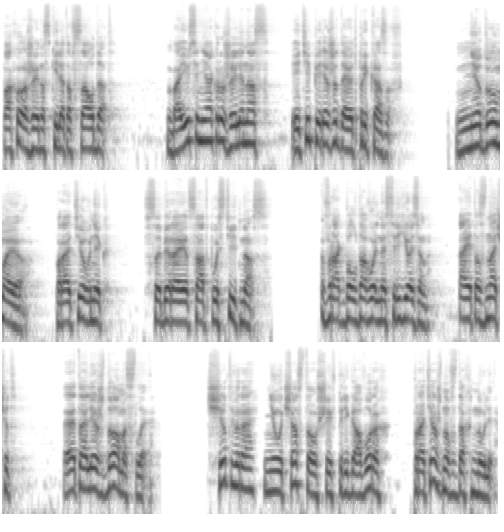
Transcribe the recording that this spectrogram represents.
похожие на скелетов солдат. Боюсь, они окружили нас и теперь ожидают приказов. «Не думаю. Противник собирается отпустить нас». Враг был довольно серьезен, а это значит... Это лишь домыслы. Четверо, не участвовавшие в переговорах, протяжно вздохнули.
